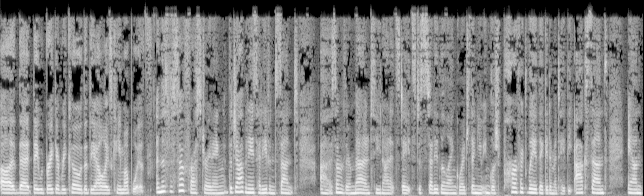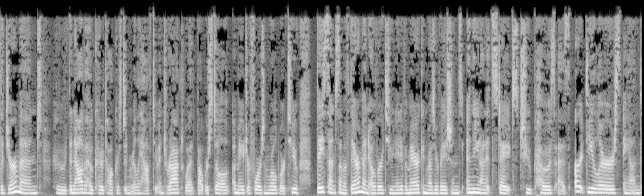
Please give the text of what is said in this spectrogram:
uh, that they would break every code that the Allies came up with. And this was so frustrating. The Japanese had even sent uh, some of their men to the United States to study the language. They knew English perfectly. They could imitate the accent. And the Germans, who the Navajo code talkers didn't really have to interact with, but were still a major force in World War II, they sent some of their men over to Native American reservations in the United States to pose as art dealers and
